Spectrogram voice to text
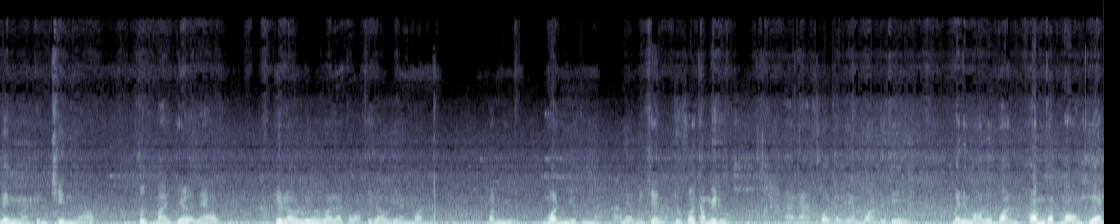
เล่นมาจนชินแล้ว ฝึกมาเยอะแล้วจนเรารู้ว่าเราจังหวะที่เราเลี้ยงบอลบอลอยู่บอลอยู่ตรงไหนเนี่ยอย่างเช่นเดี๋ยวโค้ชทำให้ดูอ่านะโค้ชจะเลี้ยงบอลโดยที่ไม่ได้มองลูกบอลพร้อมกับมองเพื่อน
